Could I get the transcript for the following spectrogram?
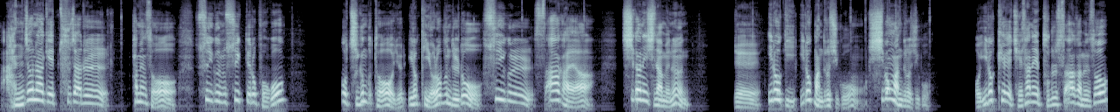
안전하게 투자를 하면서 수익은 수익대로 보고 또 지금부터 이렇게 여러분들도 수익을 쌓아가야 시간이 지나면은 이제 1억이 1억 만들어지고 10억 만들어지고 어, 이렇게 재산의 부를 쌓아가면서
